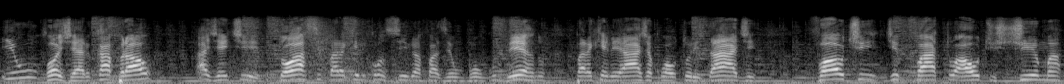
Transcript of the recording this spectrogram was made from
E o Rogério Cabral, a gente torce para que ele consiga fazer um bom governo, para que ele haja com autoridade, volte de fato a autoestima,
